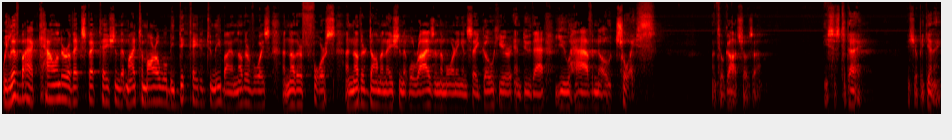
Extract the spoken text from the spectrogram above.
We live by a calendar of expectation that my tomorrow will be dictated to me by another voice, another force, another domination that will rise in the morning and say, Go here and do that. You have no choice until God shows up. He says, Today is your beginning.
